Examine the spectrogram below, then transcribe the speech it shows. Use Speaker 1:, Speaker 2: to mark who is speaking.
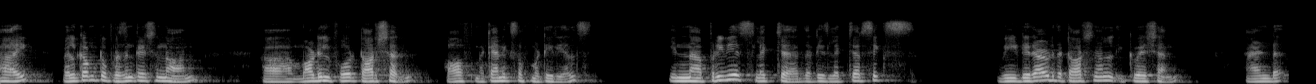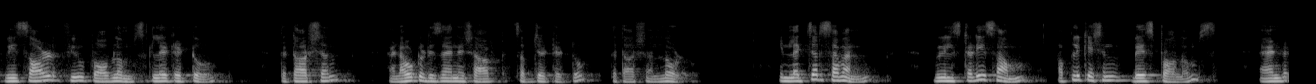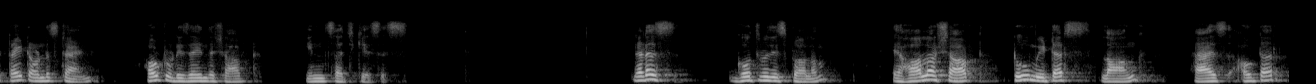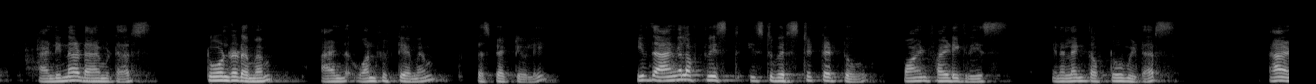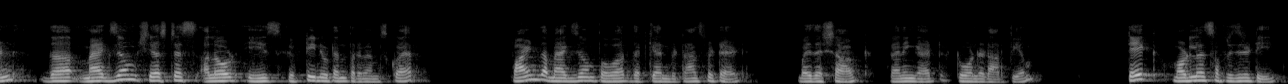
Speaker 1: Hi, welcome to presentation on uh, module 4 torsion of mechanics of materials. In a previous lecture, that is lecture 6, we derived the torsional equation and we solved few problems related to the torsion and how to design a shaft subjected to the torsion load. In lecture 7, we will study some application-based problems and try to understand how to design the shaft in such cases. Let us go through this problem. A hollow shaft 2 meters long has outer and inner diameters 200 mm and 150 mm respectively. If the angle of twist is to be restricted to 0.5 degrees in a length of 2 meters and the maximum shear stress allowed is 50 Newton per mm square, find the maximum power that can be transmitted by the shaft running at 200 RPM. Take modulus of rigidity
